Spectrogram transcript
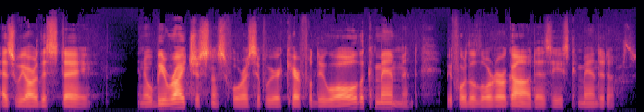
as we are this day. And it will be righteousness for us if we are careful to do all the commandment before the Lord our God as he has commanded us.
